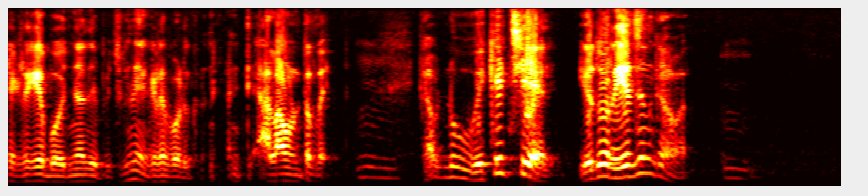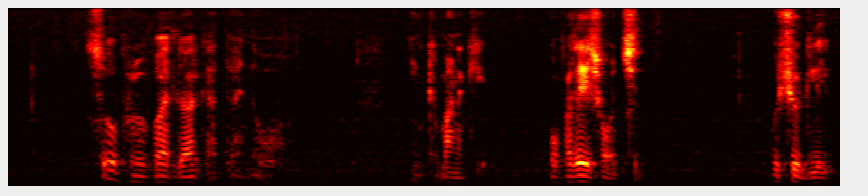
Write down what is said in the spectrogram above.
ఎక్కడికే భోజనాలు తెప్పించుకుని ఎక్కడే పడుకుని. అంటే అలా ఉంటుంది. కాబట్టి నువ్వు వెకెట్ చేయాలి. ఏదో రీజన్ కావాలి. సో ప్రభుపాది వారికి అర్థమైంది. ఓ ఇంకా మనకి ఉపదేశం వచ్చింది. వి షుడ్ లీవ్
